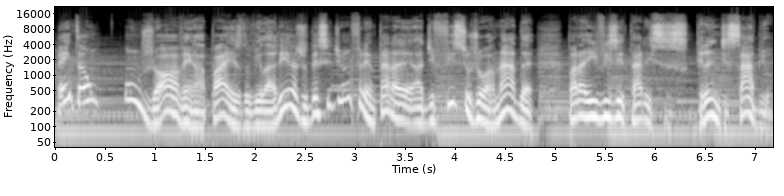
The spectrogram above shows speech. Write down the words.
Então, um jovem rapaz do vilarejo decidiu enfrentar a, a difícil jornada para ir visitar esse grande sábio.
